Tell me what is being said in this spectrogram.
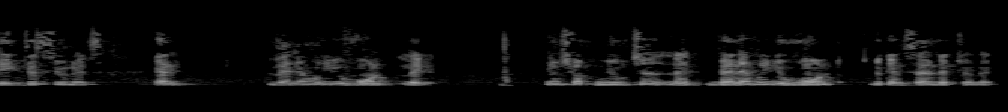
take this units. And whenever you want, like in short, mutual, like whenever you want, you can sell that unit.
